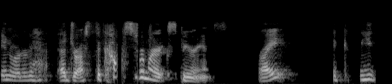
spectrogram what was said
in order to address the customer experience, right? You,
